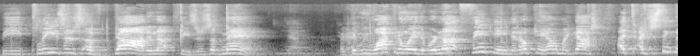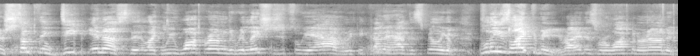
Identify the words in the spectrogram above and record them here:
be pleasers of God and not pleasers of man. Like that we walk in a way that we're not thinking that, okay, oh my gosh, I, I just think there's something deep in us that like we walk around in the relationships we have and we can kind of have this feeling of, please like me, right? As we're walking around and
